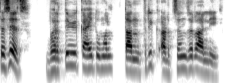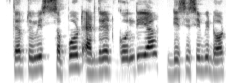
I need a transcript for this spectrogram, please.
तसेच भरतीवेळी काही तुम्हाला तांत्रिक अडचण जर आली तर तुम्ही support at the rate Gondia D C C B dot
